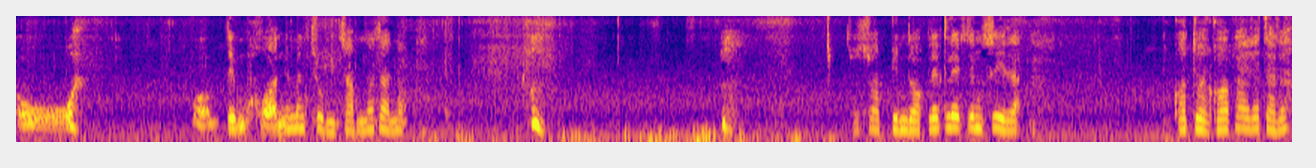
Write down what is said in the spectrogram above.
โอ้โอ้เต็มคอนนี่มันชุ่มฉ่ำนะจ๊ะเนาะ จะชอบกินดอกเล็กๆจังสี่ละขอตรวจขออภัยแล้จ้ะเด้อ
